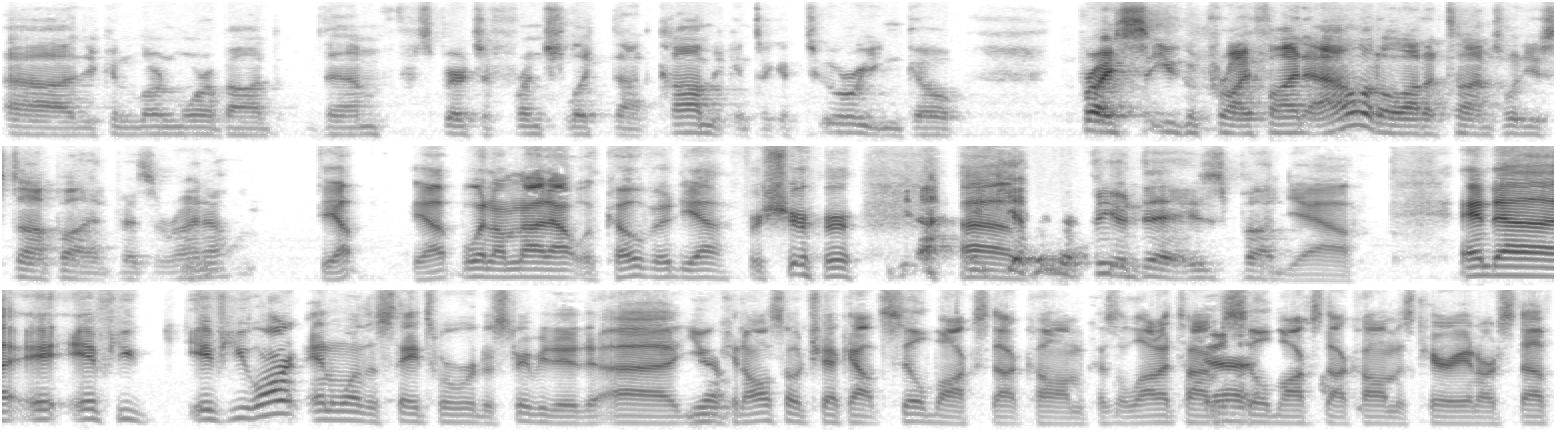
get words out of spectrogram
Uh, you can learn more about them. SpiritsofFrenchLick.com. You can take a tour. You can go. Price. You can probably find Alan a lot of times when you stop by and visit. Right, Alan? Yep. Yep. When I'm not out with COVID, yeah, for sure. Yeah, um, give it a few days, but yeah. And uh, if you if you aren't in one of the states where we're distributed, uh, you yeah. can also check out Seelbachs.com because a lot of times yeah. Seelbachs.com is carrying our stuff.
